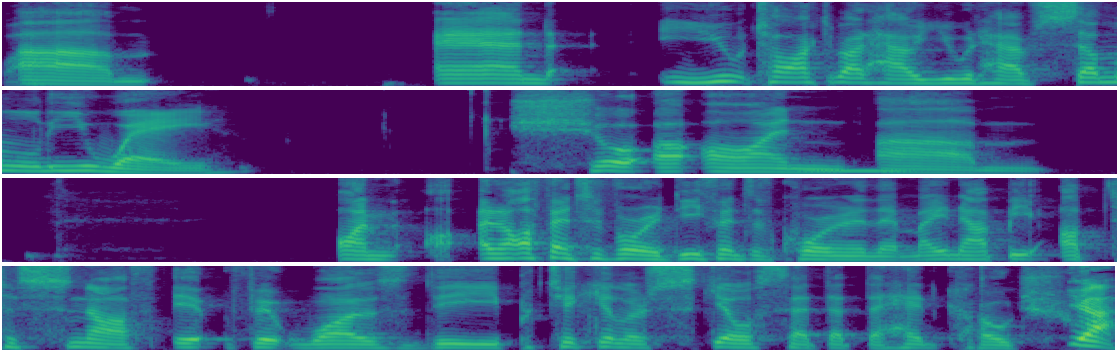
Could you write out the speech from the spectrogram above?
Wow. Um, and you talked about how you would have some leeway, sure, uh, on um, on uh, an offensive or a defensive coordinator that might not be up to snuff if it was the particular skill set that the head coach Yeah.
